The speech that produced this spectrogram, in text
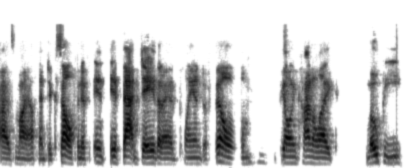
as my authentic self. And if if that day that I had planned to film mm-hmm. feeling kind of like mopey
